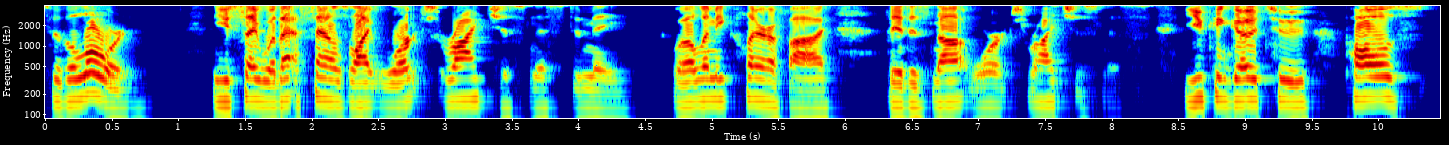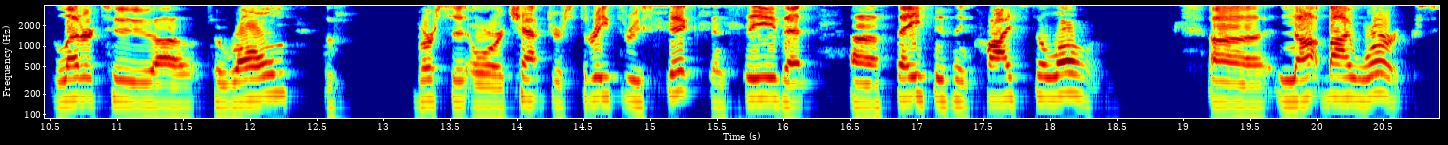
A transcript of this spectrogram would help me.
to the Lord. You say, well, that sounds like works righteousness to me. Well, let me clarify it is not works righteousness. You can go to Paul's letter to uh, to Rome, the verses or chapters three through six, and see that uh, faith is in Christ alone, uh, not by works.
